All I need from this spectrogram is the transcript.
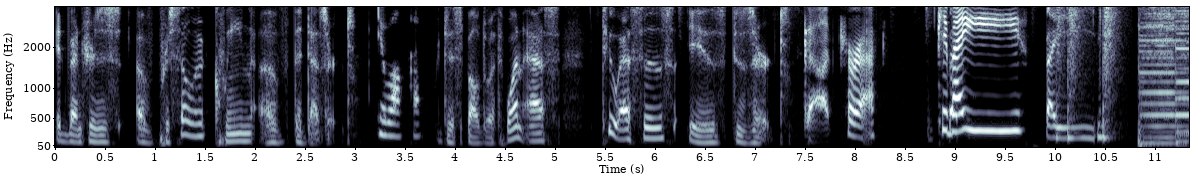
Adventures of Priscilla, Queen of the Desert, You're welcome. which is spelled with one S. Two S's is dessert. God, correct. Okay, bye. Bye.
